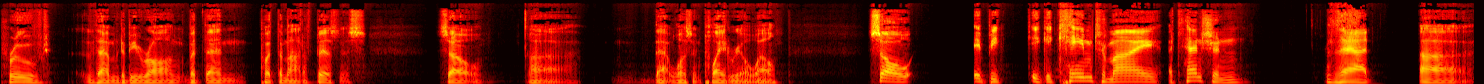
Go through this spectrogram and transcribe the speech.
proved them to be wrong, but then put them out of business. So uh, that wasn't played real well. So it be, it came to my attention that uh,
